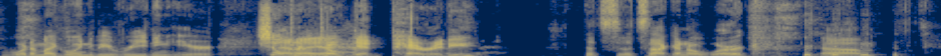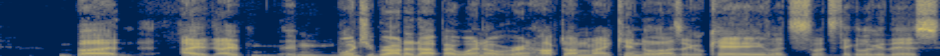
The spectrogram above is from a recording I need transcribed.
What am I going to be reading here? Children I- don't I- get parody. That's that's not going to work. Um, but I, I once you brought it up, I went over and hopped on my Kindle and I was like, okay, let's let's take a look at this.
